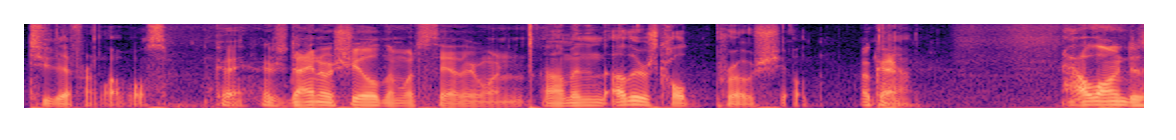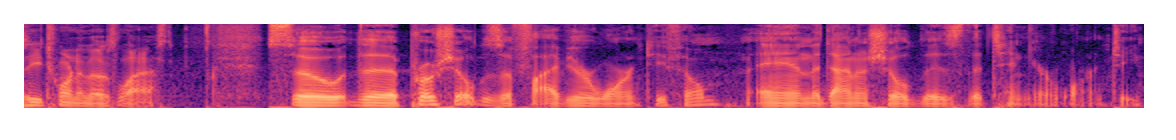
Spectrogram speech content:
two different levels, Okay, there's Dyno Shield and what's the other one? um, and the other is called Pro Shield. Okay, Yeah. How long does each one of those last? So the Pro Shield is a five-year warranty film, and the Dyno Shield is the ten-year warranty.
